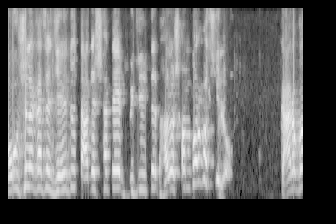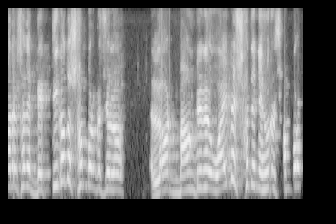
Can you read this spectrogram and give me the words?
কৌশলের কাছে যেহেতু তাদের সাথে ব্রিটিশদের ভালো সম্পর্ক ছিল কারও কারোর সাথে ব্যক্তিগত সম্পর্ক ছিল, লর্ড মাউন্টেনের ওয়াইফের সাথে নেহরুর সম্পর্ক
